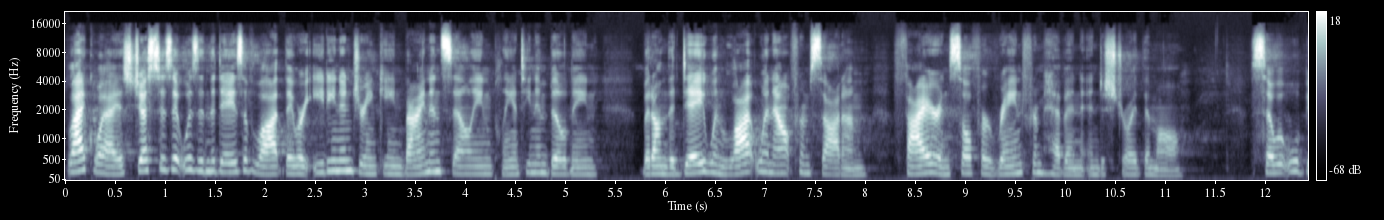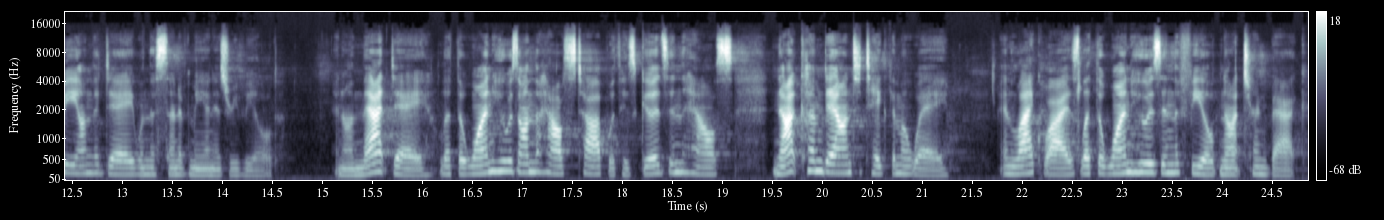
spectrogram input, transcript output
Likewise, just as it was in the days of Lot, they were eating and drinking, buying and selling, planting and building. But on the day when Lot went out from Sodom, fire and sulfur rained from heaven and destroyed them all. So it will be on the day when the Son of Man is revealed. And on that day, let the one who is on the housetop with his goods in the house not come down to take them away. And likewise, let the one who is in the field not turn back.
